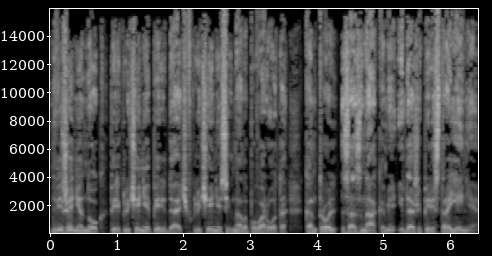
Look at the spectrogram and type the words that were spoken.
Движение ног, переключение передач, включение сигнала поворота, контроль за знаками и даже перестроение.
